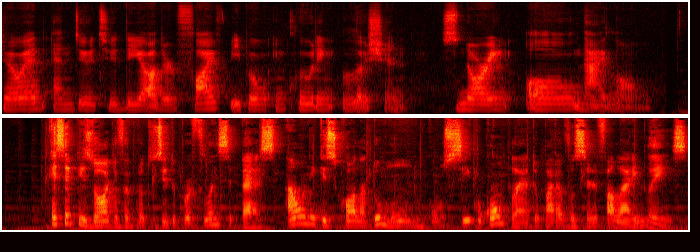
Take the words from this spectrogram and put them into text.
to it and due to the other five people, including Lucian, snoring all night long. Esse episódio foi produzido por Fluency Pass, a única escola do mundo com ciclo completo para você falar inglês.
